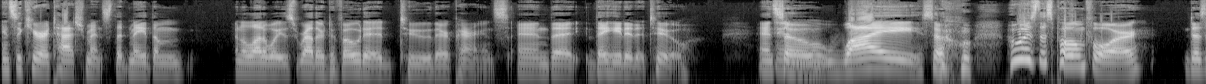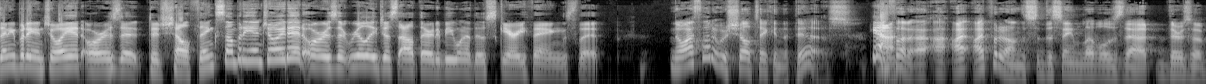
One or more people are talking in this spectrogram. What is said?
insecure attachments that made them, in a lot of ways, rather devoted to their parents, and that they hated it too. And so, mm. why? So, who is this poem for? Does anybody enjoy it, or is it? Did Shel think somebody enjoyed it, or is it really just out there to be one of those scary things that? No, I thought it was Shel taking the piss. Yeah. I thought I, I, I put it on the, the same level as that. There's a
